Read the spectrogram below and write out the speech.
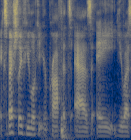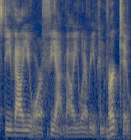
especially if you look at your profits as a USD value or a fiat value, whatever you convert to.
